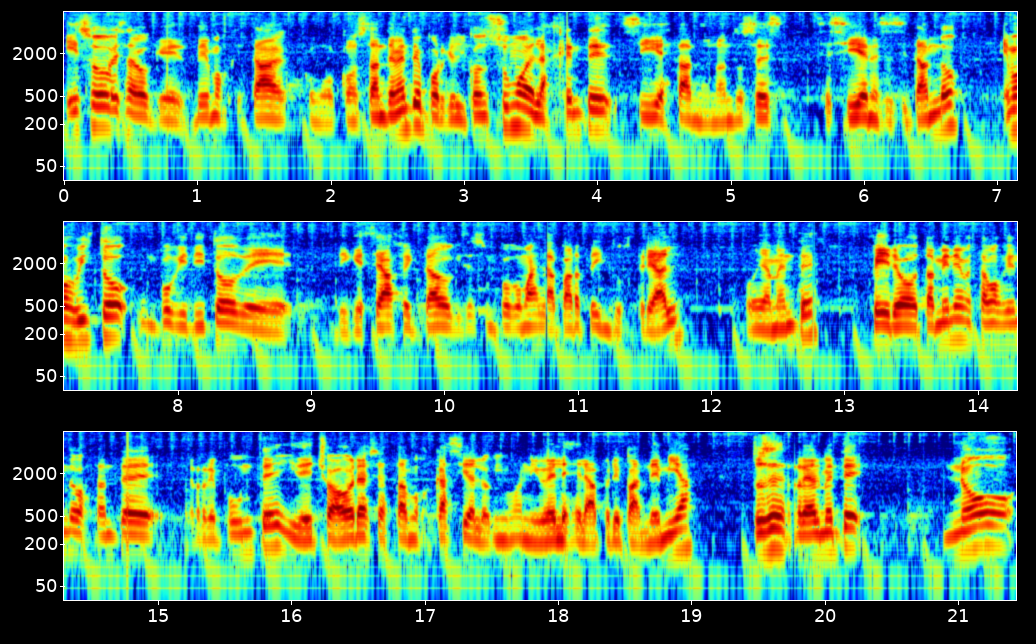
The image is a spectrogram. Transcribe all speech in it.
eso es algo que vemos que está como constantemente porque el consumo de la gente sigue estando, ¿no? Entonces, se sigue necesitando. Hemos visto un poquitito de, de que se ha afectado quizás un poco más la parte industrial, obviamente, pero también estamos viendo bastante repunte y de hecho ahora ya estamos casi a los mismos niveles de la prepandemia. Entonces realmente no,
